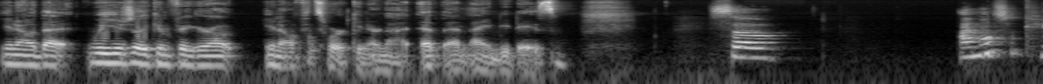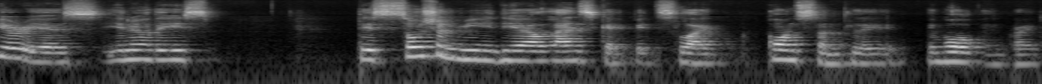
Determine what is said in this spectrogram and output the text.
you know that we usually can figure out, you know, if it's working or not at that ninety days. So, I'm also curious. You know, this this social media landscape. It's like constantly evolving, right?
